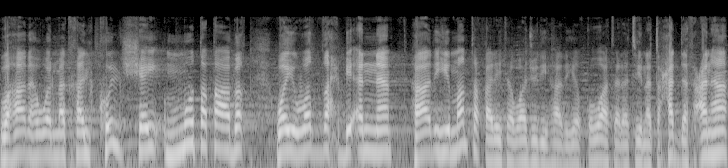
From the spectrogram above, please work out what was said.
وهذا هو المدخل. كل شيء متطابق ويوضح بأن هذه منطقة لتواجد هذه القوات التي نتحدث عنها.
